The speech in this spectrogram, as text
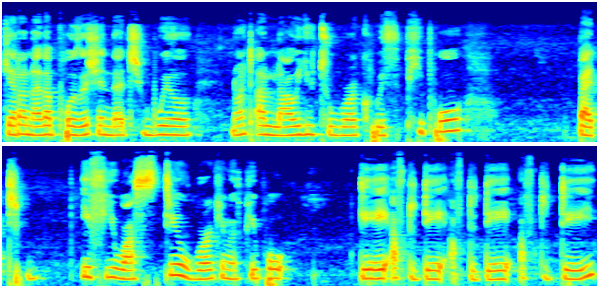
get another position that will not allow you to work with people but if you are still working with people day after day after day after day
